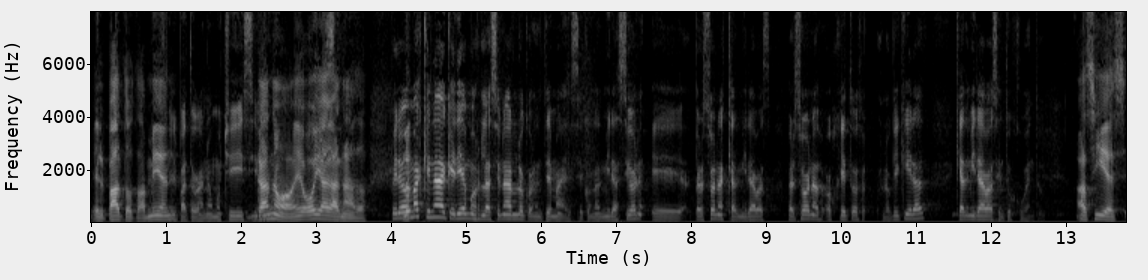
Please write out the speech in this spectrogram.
El pato también. El pato ganó muchísimo. Ganó, eh, hoy ha ganado. Pero más que nada queríamos relacionarlo con el tema ese, con admiración, eh, personas que admirabas, personas, objetos, lo que quieras, que admirabas en tu juventud. Así es.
